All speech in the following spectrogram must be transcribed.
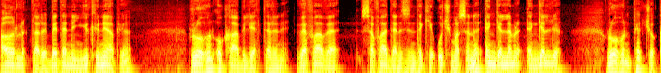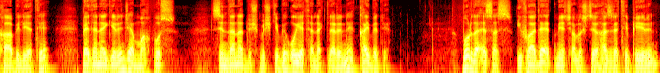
ağırlıkları, bedenin yükü ne yapıyor? Ruhun o kabiliyetlerini vefa ve safa denizindeki uçmasını engelleme, engelliyor. Ruhun pek çok kabiliyeti bedene girince mahpus, zindana düşmüş gibi o yeteneklerini kaybediyor. Burada esas ifade etmeye çalıştığı Hazreti Pir'in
